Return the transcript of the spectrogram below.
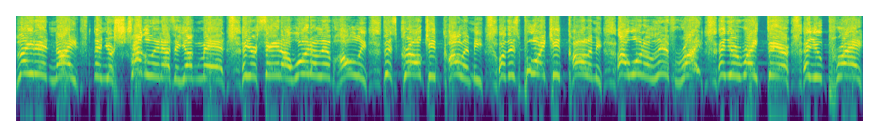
late at night, and you're struggling as a young man and you're saying, I want to live holy. This girl keep calling me or this boy keep calling me. I want to live right. And you're right there and you pray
